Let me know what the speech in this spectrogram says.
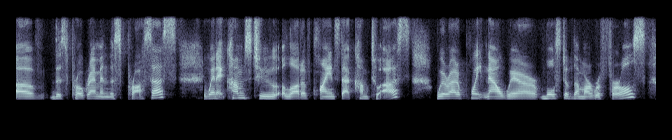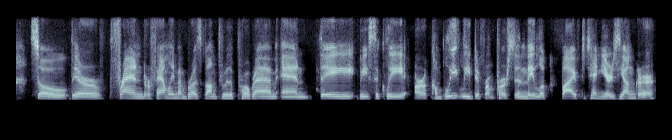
of this program and this process. When it comes to a lot of clients that come to us, we're at a point now where most of them are referrals. So their friend or family member has gone through the program and they basically are a completely different person. They look five to 10 years younger.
